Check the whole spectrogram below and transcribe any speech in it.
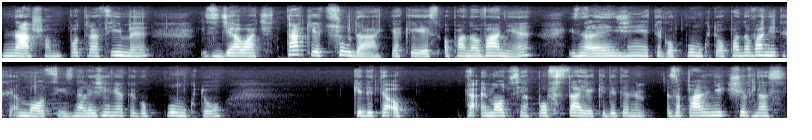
naszą potrafimy zdziałać takie cuda, jakie jest opanowanie i znalezienie tego punktu, opanowanie tych emocji, znalezienie tego punktu, kiedy ta, ta emocja powstaje, kiedy ten zapalnik się w nas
